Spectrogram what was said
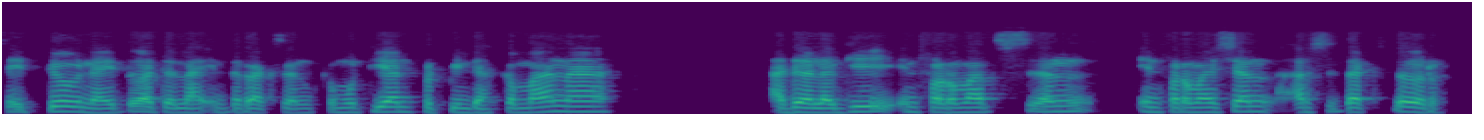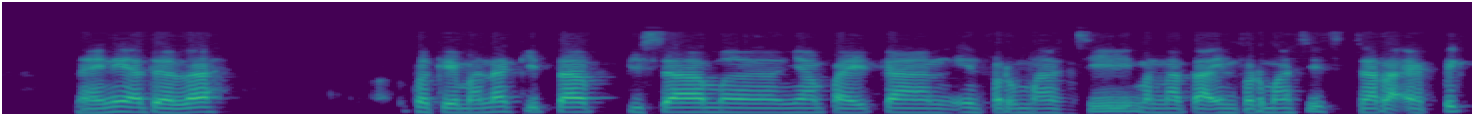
shadow, nah itu adalah interaction. Kemudian berpindah ke mana, ada lagi information information architecture. Nah, ini adalah bagaimana kita bisa menyampaikan informasi, menata informasi secara epic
